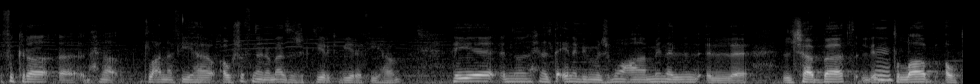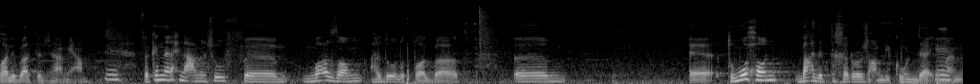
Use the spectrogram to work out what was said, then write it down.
فكرة نحن طلعنا فيها أو شفنا نماذج كثير كبيرة فيها. هي إنه نحن التقينا بمجموعة من الشابات الطلاب أو طالبات الجامعة. فكنا نحن عم نشوف معظم هدول الطالبات آه، طموحهم بعد التخرج عم بيكون دائما.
